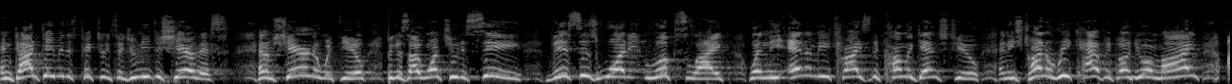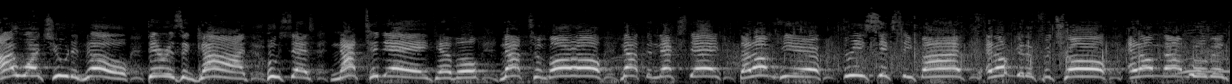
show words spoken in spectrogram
And God gave me this picture. He said, you need to share this. And I'm sharing it with you because I want you to see this is what it looks like when the enemy tries to come against you and he's trying to wreak havoc on your mind. I want you to know there is a God who says, not today, devil, not tomorrow, not the next day, that I'm here 365 and I'm going to patrol and I'm not moving.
